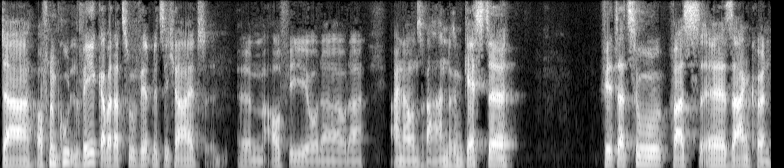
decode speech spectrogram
da auf einem guten Weg, aber dazu wird mit Sicherheit ähm, Aufi oder, oder einer unserer anderen Gäste wird dazu was äh, sagen können.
